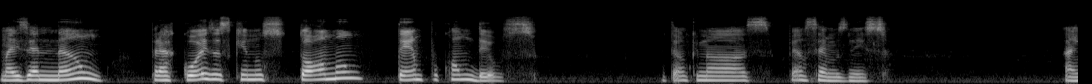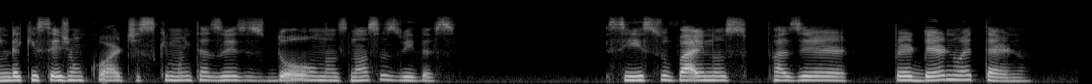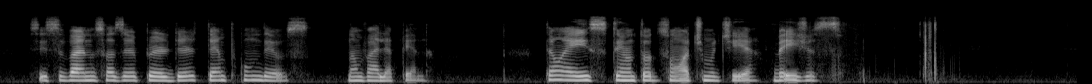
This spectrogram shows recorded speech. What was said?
Mas é não para coisas que nos tomam tempo com Deus. Então, que nós pensemos nisso. Ainda que sejam cortes que muitas vezes doam nas nossas vidas, se isso vai nos fazer perder no eterno, se isso vai nos fazer perder tempo com Deus, não vale a pena. Então é isso. Tenham todos um ótimo dia. Beijos.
